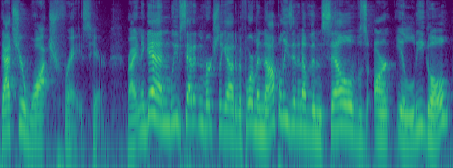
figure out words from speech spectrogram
That's your watch phrase here, right? And again, we've said it in virtual legality before monopolies in and of themselves aren't illegal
